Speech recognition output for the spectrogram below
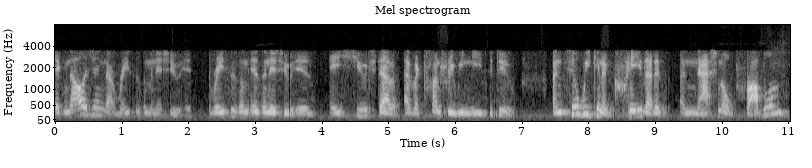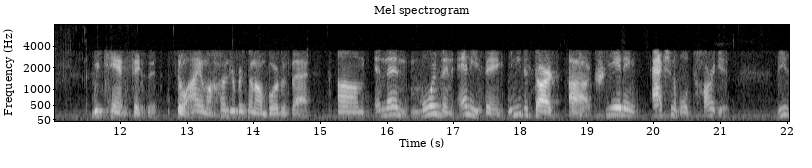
Acknowledging that racism an issue, i- racism is an issue, is a huge step as a country we need to do. Until we can agree that it's a national problem, we can't fix it. So I am 100% on board with that. Um, and then, more than anything, we need to start uh, creating actionable targets. These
